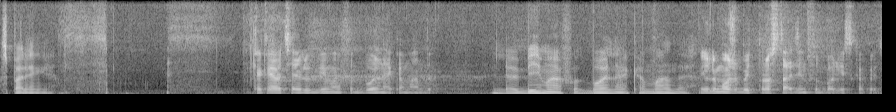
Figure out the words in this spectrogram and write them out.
спарринги. Какая у тебя любимая футбольная команда? Любимая футбольная команда? Или, может быть, просто один футболист какой-то?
